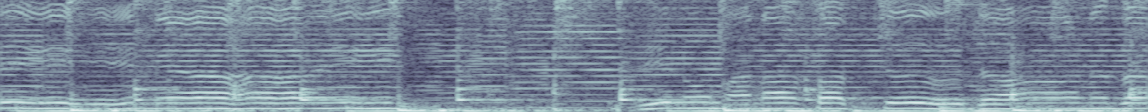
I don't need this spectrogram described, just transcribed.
ਦੀ ਨਿਆਈ ਜਿਨੂੰ ਮਨ ਸੱਚ ਜਾਣਦਾ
